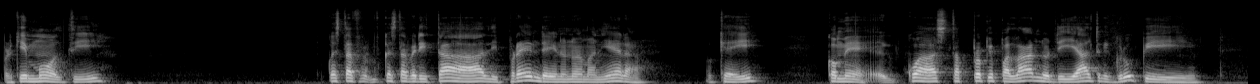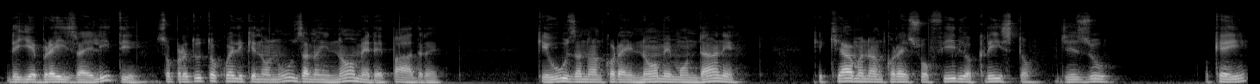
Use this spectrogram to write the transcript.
perché molti questa, questa verità li prende in una maniera, ok? Come eh, qua sta proprio parlando di altri gruppi degli ebrei israeliti, soprattutto quelli che non usano il nome del Padre, che usano ancora il nome mondane, che chiamano ancora il suo figlio Cristo, Gesù. Ok?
